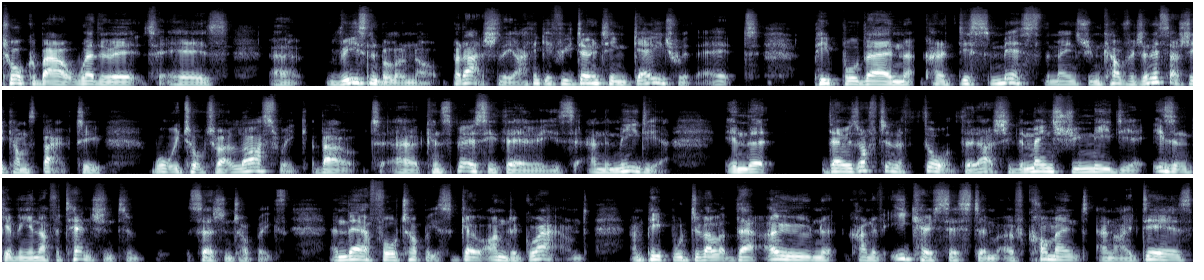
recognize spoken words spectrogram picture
talk about whether it is uh, reasonable or not. But actually, I think if you don't engage with it, people then kind of dismiss the mainstream coverage. And this actually comes back to what we talked about last week about uh, conspiracy theories and the media, in that there is often a thought that actually the mainstream media isn't giving enough attention to certain topics and therefore topics go underground and people develop their own kind of ecosystem of comment and ideas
